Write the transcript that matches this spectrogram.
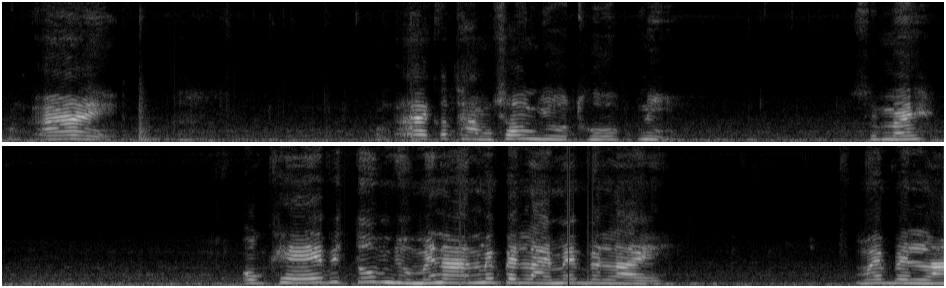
คุณอ้าย คุณอ้ายก็ทำช่อง YouTube นี่ ใช่ไหม โอเค พี่ตุ้มอยู่ไม่นานไม่เป็นไรไม่เป็นไร ไม่เป็นไร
